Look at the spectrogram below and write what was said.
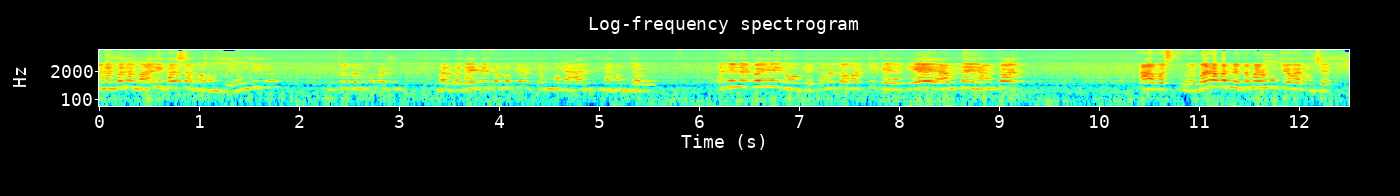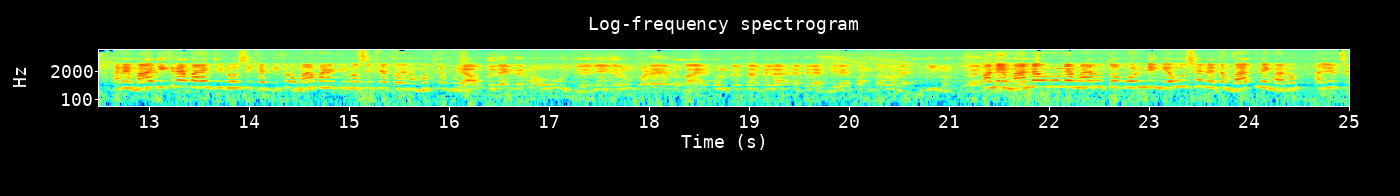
અને મને મારી ભાષામાં સમજાય સમજી ગયો? એ તો તને ખબર છે. મારે બધાયને તો ન કહેવાય કે તમે મને આ રીતના સમજાવો. અને એને કહીએ ન કે તમે તો વટકી કહી કે એ આમ નહીં આમ કર. આ વસ્તુ હોય. બરાબર ને? તમારે શું કહેવાનું છે? અને મા દીકરા પાસેથી ન શીખે દીકરો માં પાસેથી ન શીખે તો એનો મતલબ શું આવું બધા ઘરમાં હોવું જોઈએ. જે જરૂર પડે ને તો બહાર ફોન કરતા પહેલા ને પહેલા ઘરે ફોન કરો ને ઈ મોટું હોય. અને માનવનું ને મારું તો બોન્ડિંગ એવું છે ને તમે વાત નહીં માનો. અલી છે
